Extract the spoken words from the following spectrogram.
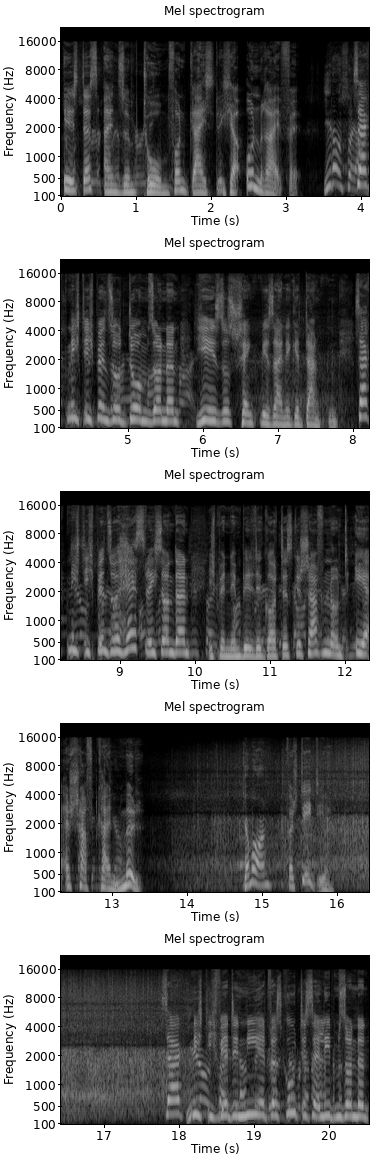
ist das ein Symptom von geistlicher Unreife. Sagt nicht, ich bin so dumm, sondern Jesus schenkt mir seine Gedanken. Sagt nicht, ich bin so hässlich, sondern ich bin im Bilde Gottes geschaffen und er erschafft keinen Müll. Versteht ihr? Sagt nicht, ich werde nie etwas Gutes erleben, sondern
